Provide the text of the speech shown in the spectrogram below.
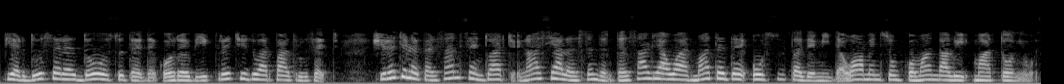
pierduseră 200 de corăbii, grecii doar 40. Și regele persan se întoarce în Asia, lăsând în Tesalia o armată de 100.000 de, de oameni sub comanda lui Martonius.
